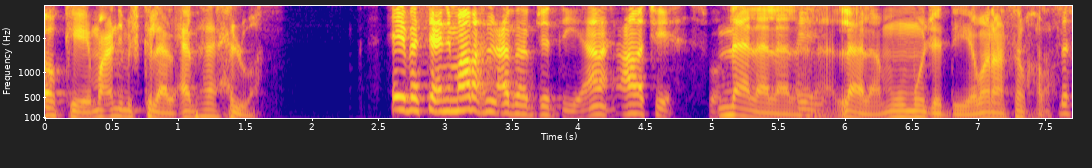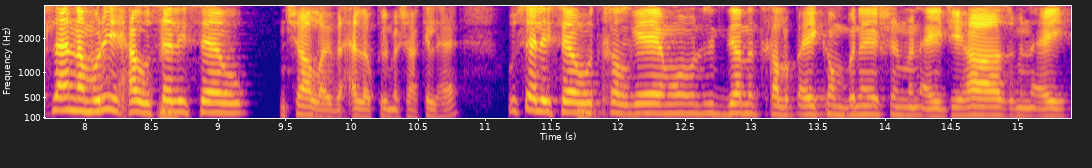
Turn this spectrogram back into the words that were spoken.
okay ما عندي مشكلة ألعبها حلوة اي بس يعني ما راح نلعبها بجدية أنا أنا شي أحس. لا لا لا لا إيه. لا, لا, لا مو مو جدية وناسة وخلاص بس لأنها مريحة وسلسة وان شاء الله إذا حلوا كل مشاكلها وسلسة وتدخل game ونقدر ندخل بأي combination من أي جهاز من أي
